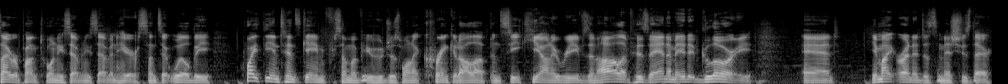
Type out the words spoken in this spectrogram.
Cyberpunk 2077 here, since it will be quite the intense game for some of you who just want to crank it all up and see Keanu Reeves in all of his animated glory. And you might run into some issues there.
